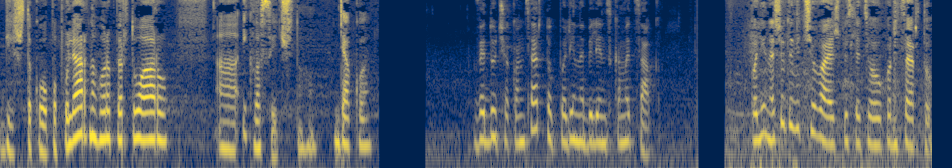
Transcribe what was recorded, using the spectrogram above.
більш такого популярного репертуару і класичного. Дякую. Ведуча концерту Поліна Білінська Мицак. Поліна, що ти відчуваєш після цього концерту?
